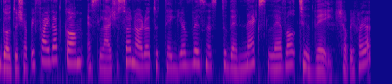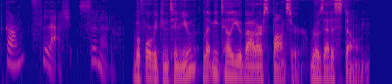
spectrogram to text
Go to shopify.com slash sonoro to take your business to the next level today. Shopify.com slash sonoro. Before we continue, let me tell you about our sponsor, Rosetta Stone.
